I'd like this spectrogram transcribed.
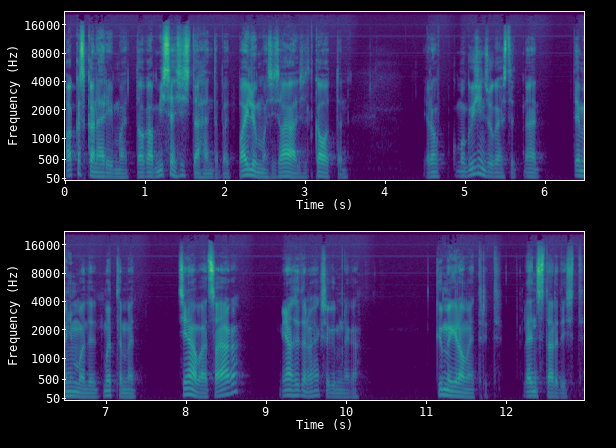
hakkas ka närima, et aga mis see siis tähendab, et palju ma siis ajaliselt kaotan ja noh, kui ma küsin su käest, et et teeme niimoodi, et mõtleme, et sina vajad sajaga, mina sõidan üheksakümnega, kümme kilomeetrit lendstardist,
